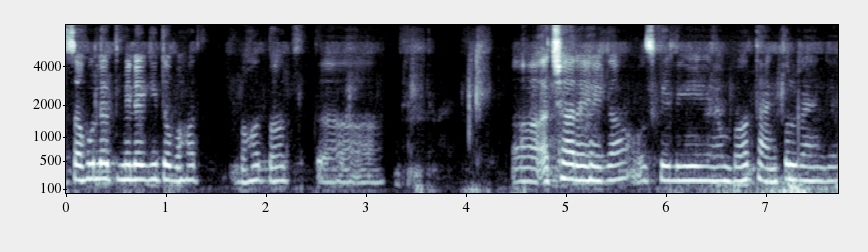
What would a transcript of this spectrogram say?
सहूलत मिलेगी तो बहुत बहुत बहुत अ, अच्छा रहेगा उसके लिए हम बहुत थैंकफुल रहेंगे।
